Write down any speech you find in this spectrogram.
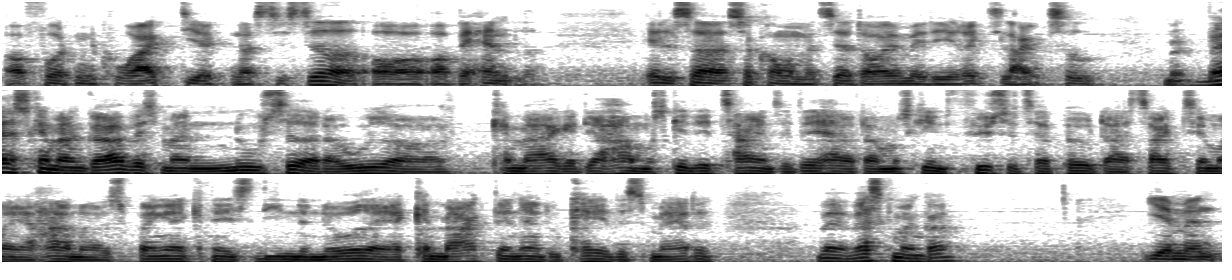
og få den korrekt diagnostiseret og, og behandlet. Ellers så, så kommer man til at døje med det i rigtig lang tid. Men Hvad skal man gøre, hvis man nu sidder derude og kan mærke, at jeg har måske lidt tegn til det her? Der er måske en fysioterapeut, der har sagt til mig, at jeg har noget springerknæslignende noget, og jeg kan mærke den her lokale smerte. Hvad, hvad skal man gøre? Jamen,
